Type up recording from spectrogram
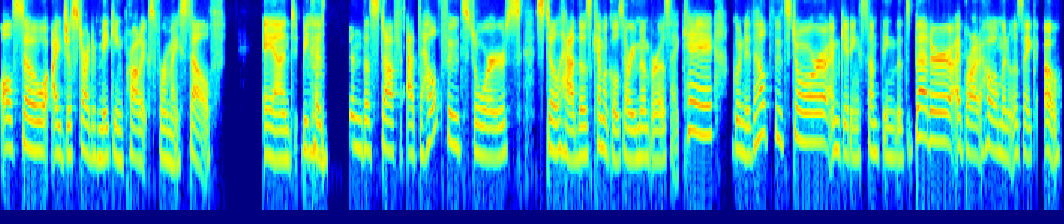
also I just started making products for myself. And because mm-hmm. Even the stuff at the health food stores still had those chemicals, I remember I was like, hey, I'm going to the health food store. I'm getting something that's better. I brought it home and it was like, oh,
